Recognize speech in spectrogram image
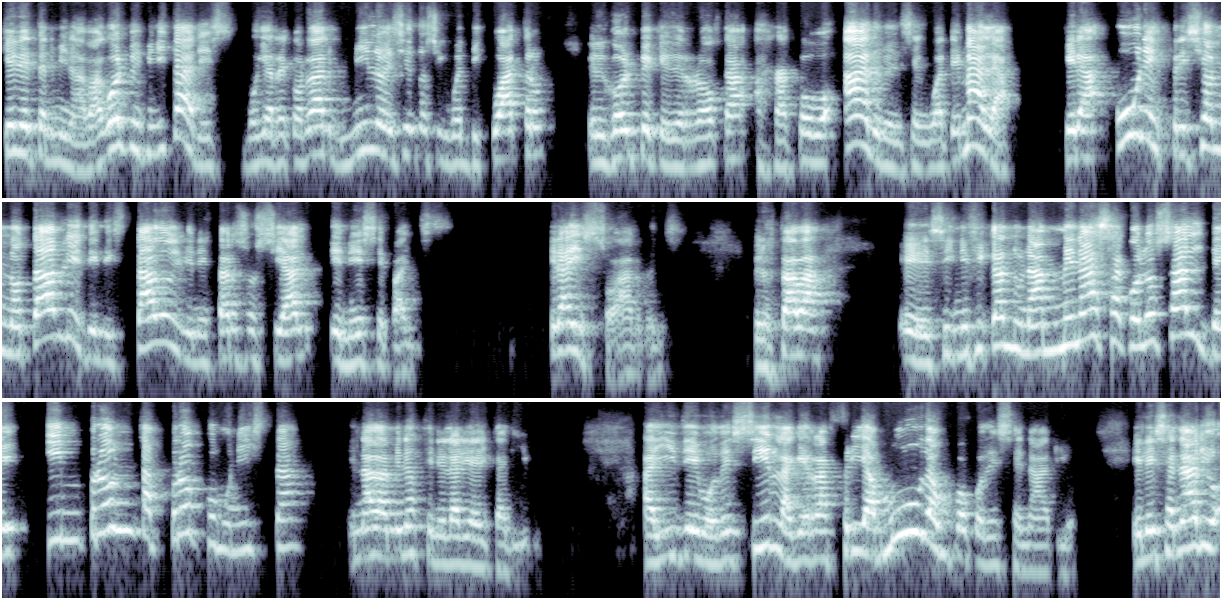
que determinaba golpes militares. Voy a recordar 1954, el golpe que derroca a Jacobo Arbenz en Guatemala, que era una expresión notable del estado de bienestar social en ese país. Era eso, Arbenz. Pero estaba eh, significando una amenaza colosal de impronta procomunista, nada menos que en el área del Caribe. Ahí debo decir, la Guerra Fría muda un poco de escenario. El escenario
